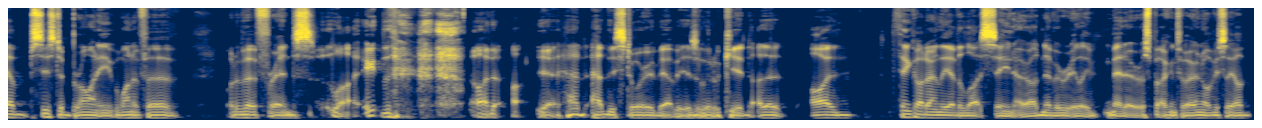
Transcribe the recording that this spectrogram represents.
our sister Bryony, one of her one of her friends, like I'd, uh, yeah, had had this story about me as a little kid. I, I think I'd only ever like seen her. I'd never really met her or spoken to her, and obviously I've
